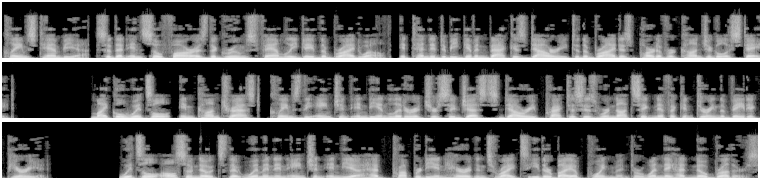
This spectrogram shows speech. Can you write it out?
claims Tambiah, so that insofar as the groom's family gave the bridewealth, it tended to be given back as dowry to the bride as part of her conjugal estate. Michael Witzel, in contrast, claims the ancient Indian literature suggests dowry practices were not significant during the Vedic period. Witzel also notes that women in ancient India had property inheritance rights either by appointment or when they had no brothers.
